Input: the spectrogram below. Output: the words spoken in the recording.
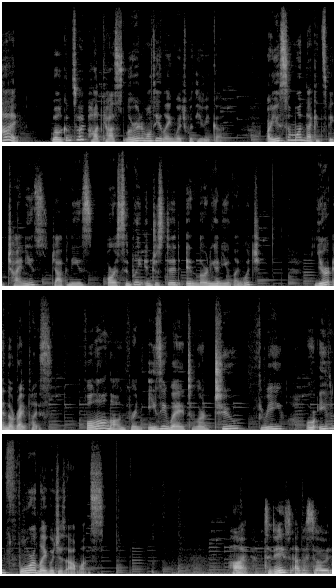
Hi, welcome to my podcast, Learn Multilanguage with Eureka. Are you someone that can speak Chinese, Japanese, or simply interested in learning a new language? You're in the right place. Follow along for an easy way to learn two, three, or even four languages at once. Hi, today's episode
